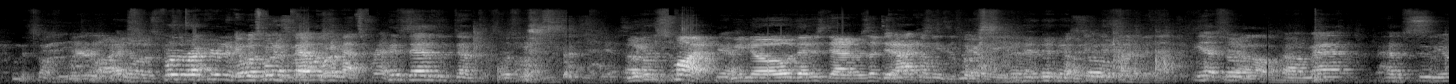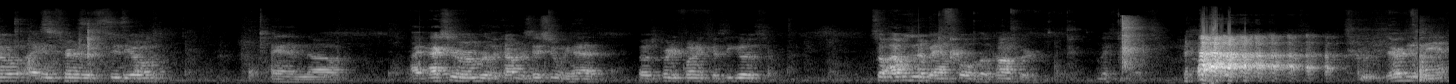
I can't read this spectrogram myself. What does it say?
this sounds weird. I know For the record, if It was we one of, Matt, established- one of Matt's friends. His dad is a dentist. Listen. Look at the smile. Yeah. We know that his dad was a Did not dentist. come easy. Clearly, So- kind of an Yeah, so uh, Matt had a studio. I interned at a studio, and uh, I actually remember the conversation we had. It was pretty funny because he goes, "So I was in a band called The Conquer." They're a good man.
